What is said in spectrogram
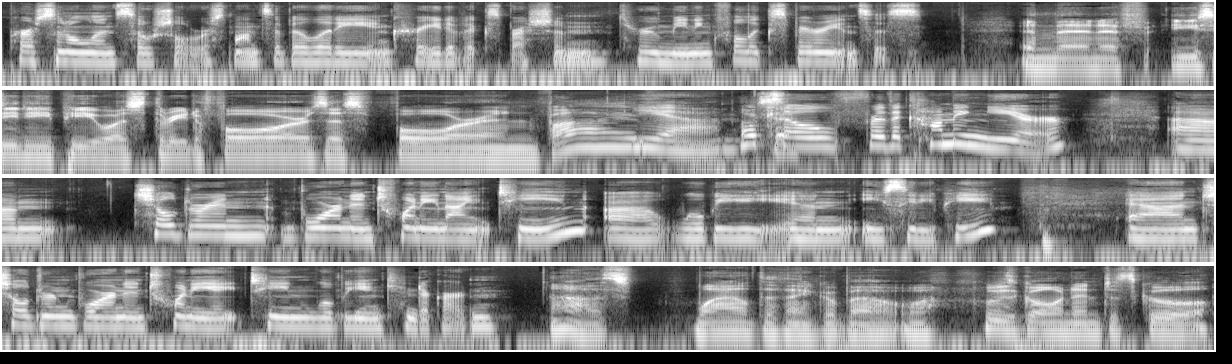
personal and social responsibility, and creative expression through meaningful experiences. And then if ECDP was three to four, is this four and five? Yeah. Okay. So for the coming year, um, children born in 2019 uh, will be in ECDP, and children born in 2018 will be in kindergarten. Oh, that's wild to think about who's going into school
